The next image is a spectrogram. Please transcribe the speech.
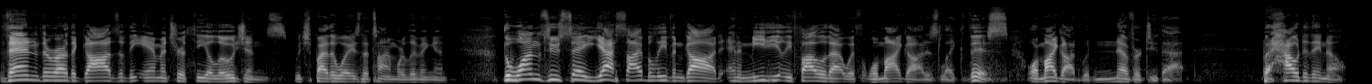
Then there are the gods of the amateur theologians, which, by the way, is the time we're living in. The ones who say, Yes, I believe in God, and immediately follow that with, Well, my God is like this, or my God would never do that. But how do they know?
